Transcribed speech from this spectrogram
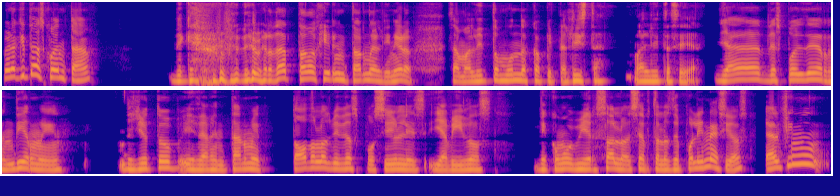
Pero aquí te das cuenta de que de verdad todo gira en torno al dinero. O sea, maldito mundo capitalista. Maldita sea. Ya después de rendirme de YouTube y de aventarme todos los videos posibles y habidos de cómo vivir solo, excepto los de polinesios, al fin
